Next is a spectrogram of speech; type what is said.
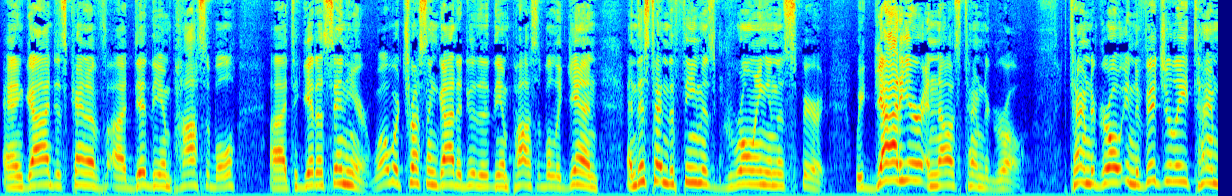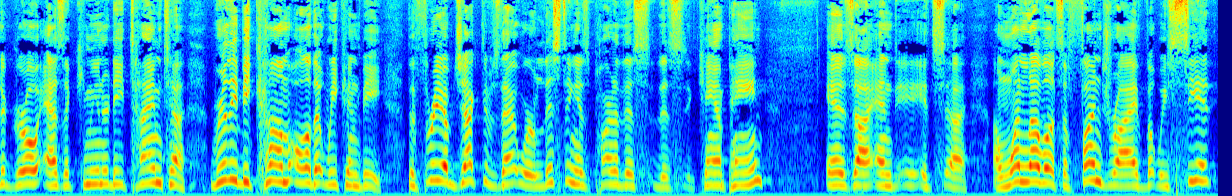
And God just kind of uh, did the impossible uh, to get us in here. Well, we're trusting God to do the, the impossible again. And this time the theme is growing in the Spirit. We got here, and now it's time to grow. Time to grow individually, time to grow as a community, time to really become all that we can be. The three objectives that we're listing as part of this, this campaign is, uh, and it's uh, on one level, it's a fun drive, but we see it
